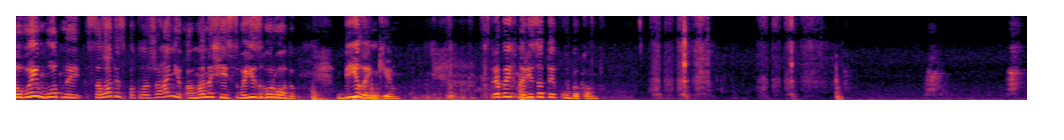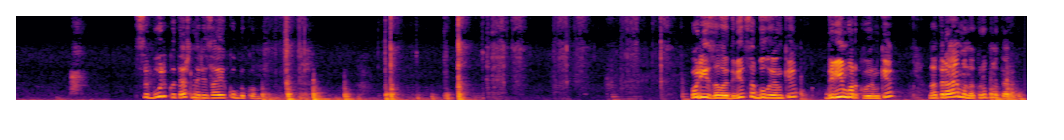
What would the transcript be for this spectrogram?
новий модний салат із баклажанів, а в мене ще й свої з городу. Біленькі. Треба їх нарізати кубиком. Цибульку теж нарізаю кубиком. Порізали дві цибулинки, дві морквинки, натираємо на крупну терку.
